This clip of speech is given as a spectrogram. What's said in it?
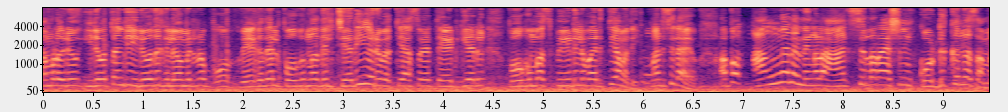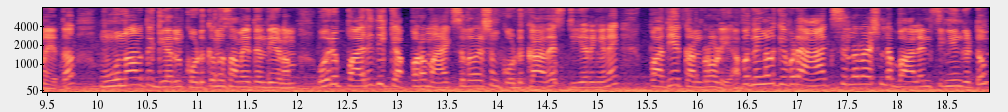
നമ്മളൊരു ഇരുപത്തഞ്ച് ഇരുപത് കിലോമീറ്റർ വേഗതയിൽ പോകുന്നതിൽ ചെറിയൊരു വ്യത്യാസമേ തേർഡ് ഗിയറിൽ പോകുമ്പോൾ സ്പീഡിൽ വരുത്തിയാൽ മതി. മനസ്സിലായോ? അപ്പം അങ്ങനെ നിങ്ങൾ ആക്സിലറേഷൻ കൊടുക്കുന്ന സമയത്ത് മൂന്നാമത്തെ ഗിയറിൽ കൊടുക്കുന്ന സമയത്ത് എന്ത് ചെയ്യണം? ഒരു പരിധിക്കപ്പുറം ആക്സിലറേഷൻ കൊടുക്കാതെ സ്റ്റിയറിങ്ങിനെ പതിയെ കൺട്രോൾ ചെയ്യുക. അപ്പം നിങ്ങൾക്ക് ഇവിടെ ആക്സിലറേഷന്റെ ബാലൻസിങ്ങും കിട്ടും.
